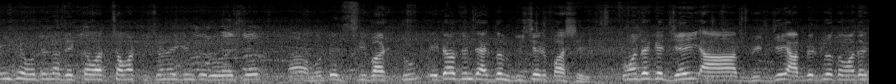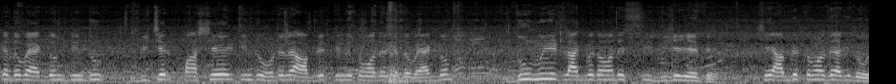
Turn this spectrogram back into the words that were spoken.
এই যে হোটেলটা দেখতে পাচ্ছ, আমার পিছনেই কিন্তু রয়েছে হোটেল সি বাট টু। এটাও কিন্তু একদম বিচের পাশেই। তোমাদেরকে যেই যেই আপডেটগুলো তোমাদেরকে দেবো, একদম কিন্তু বিচের পাশে কিন্তু হোটেলের আপডেট কিন্তু তোমাদেরকে দেবো। একদম দু মিনিট লাগবে তোমাদের সি বিচে যেতে। সেই আপডেট তোমাদের আজকে দেবো।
